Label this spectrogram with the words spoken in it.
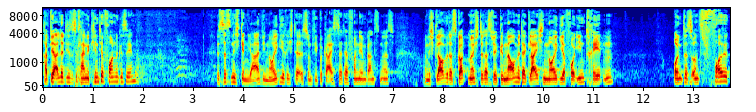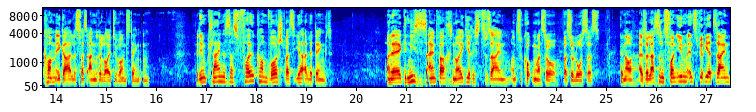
Habt ihr alle dieses kleine Kind hier vorne gesehen? Ist das nicht genial, wie neugierig der ist und wie begeistert er von dem Ganzen ist? Und ich glaube, dass Gott möchte, dass wir genau mit der gleichen Neugier vor ihn treten und es uns vollkommen egal ist, was andere Leute über uns denken. Bei dem Kleinen ist das vollkommen wurscht, was ihr alle denkt. Und er genießt es einfach, neugierig zu sein und zu gucken, was so, was so los ist. Genau. Also lasst uns von ihm inspiriert sein.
